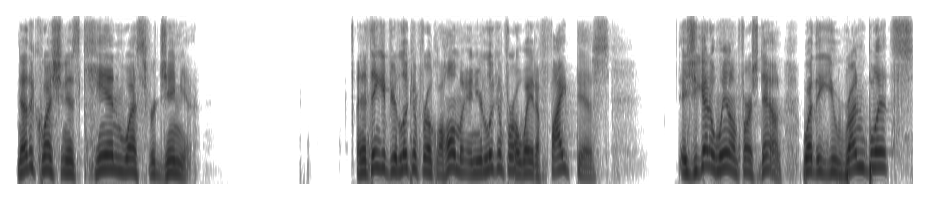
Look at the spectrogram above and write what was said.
Now the question is, can West Virginia? And I think if you're looking for Oklahoma and you're looking for a way to fight this, is you got to win on first down. Whether you run blitz,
